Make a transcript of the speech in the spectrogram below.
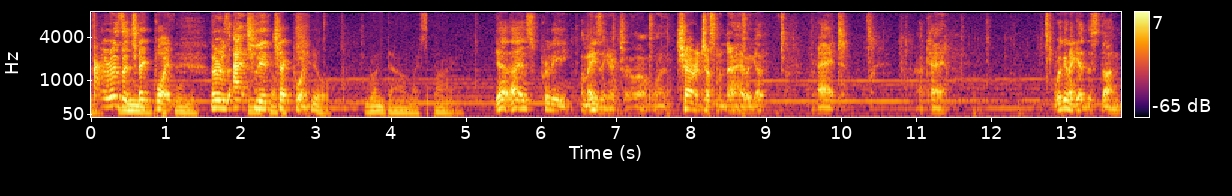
there is a checkpoint. There is actually a checkpoint. chill run down my spine. Yeah, that is pretty amazing, actually. Oh, chair adjustment there. Here we go. Right. Okay. We're gonna get this done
